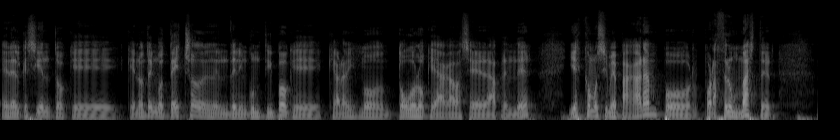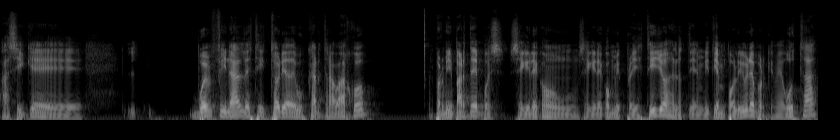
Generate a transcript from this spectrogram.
en el que siento que, que no tengo techo de, ningún tipo, que, que, ahora mismo todo lo que haga va a ser aprender. Y es como si me pagaran por, por hacer un máster. Así que buen final de esta historia de buscar trabajo. Por mi parte, pues seguiré con, seguiré con mis proyectillos en, mi tiempo libre porque me gusta.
